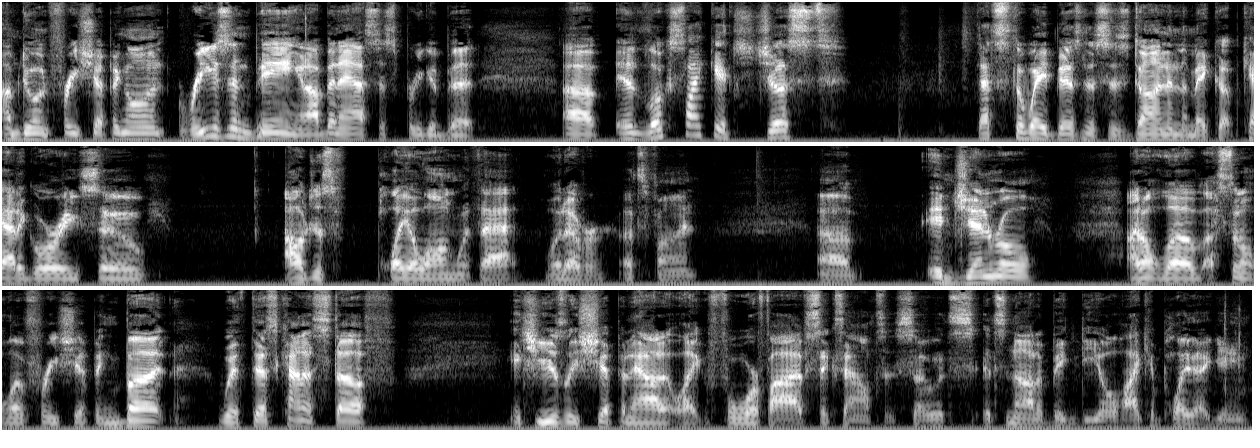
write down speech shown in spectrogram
I'm doing free shipping on. Reason being, and I've been asked this pretty good bit, uh, it looks like it's just, that's the way business is done in the makeup category. So I'll just play along with that. Whatever, that's fine. Uh, in general, I don't love, I still don't love free shipping, but with this kind of stuff, it's usually shipping out at like four, five, six ounces. So it's it's not a big deal. I can play that game.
